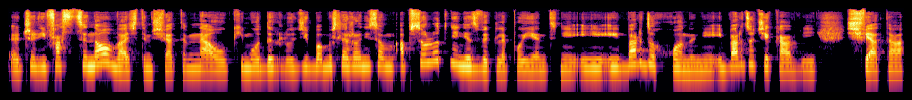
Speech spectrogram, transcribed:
e, czyli fascynować tym światem nauki młodych ludzi, bo myślę, że oni są absolutnie niezwykle pojętni i, i bardzo chłonni i bardzo ciekawi świata,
